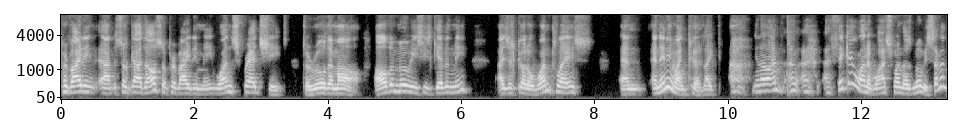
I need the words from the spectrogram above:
providing, um, so God's also providing me one spreadsheet to rule them all. All the movies He's given me, I just go to one place, and and anyone could like, oh, you know, I'm, I, I think I want to watch one of those movies. Some of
